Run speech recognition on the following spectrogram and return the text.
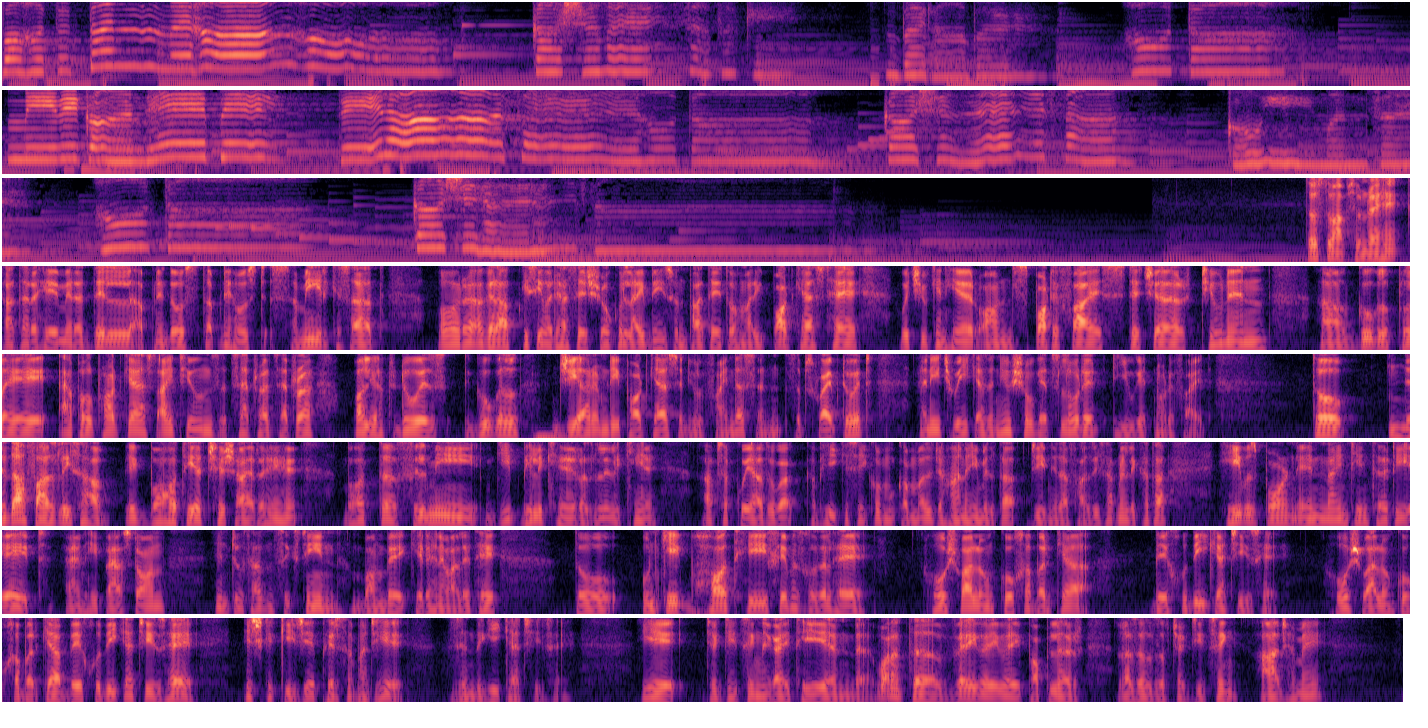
बहुत तन हो। काश मैं सबके बराबर दोस्तों, आप सुन रहे हैं गाता रहे मेरा दिल, अपने दोस्त, अपने होस्ट समीर के साथ। और अगर आप किसी वजह से शो को लाइव नहीं सुन पाते तो हमारी पॉडकास्ट है which you can hear on Spotify Stitcher TuneIn Google Play Apple podcast iTunes etcetera etcetera all you have to do is Google G R M D podcast and you'll find us and subscribe to it and each week as a new show gets loaded you get notified तो निदा फाजली साहब एक बहुत ही अच्छे शायर रहे हैं। बहुत फिल्मी गीत भी लिखे हैं, गज़लें लिखी हैं। आप सबको याद होगा, कभी किसी को मुकम्मल जहाँ नहीं मिलता, जी निदा फाजली साहब ने लिखा था। He was born in 1938 and he passed on in 2016 Bombay के रहने वाले थे। तो उनकी एक बहुत ही फ़ेमस गज़ल है, होश वालों को ख़बर क्या, बेखुदी क्या चीज़ है। होश वालों को ख़बर क्या बेखुदी क्या चीज़ है? इश्क कीजिए, फिर समझिए, ज़िंदगी क्या चीज़ है? ये जगजीत सिंह ने गाई थी and one of the very very very popular ghazals of Jagjit Singh. आज हमें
